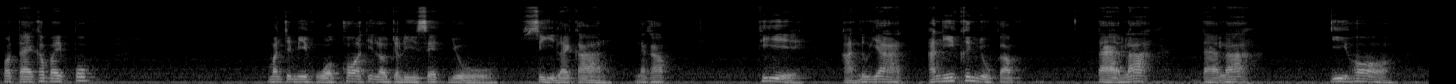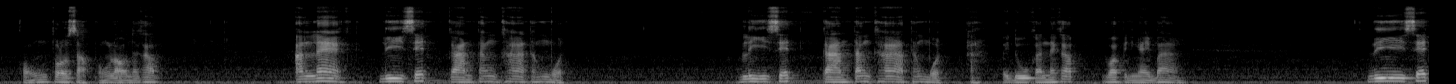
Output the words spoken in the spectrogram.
พอแตะเข้าไปปุ๊บ มันจะมีหัวข้อที่เราจะรีเซ็ตอยู่ 4 รายการนะครับ ที่อนุญาต อันนี้ขึ้นอยู่กับแต่ละแต่ละยี่ห้อของโทรศัพท์ของเรานะครับ อันแรกรีเซ็ตการตั้งค่าทั้งหมด รีเซ็ตการตั้งค่าทั้งหมด อะ ไปดูกันนะครับว่าเป็นไงบ้าง รีเซ็ต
